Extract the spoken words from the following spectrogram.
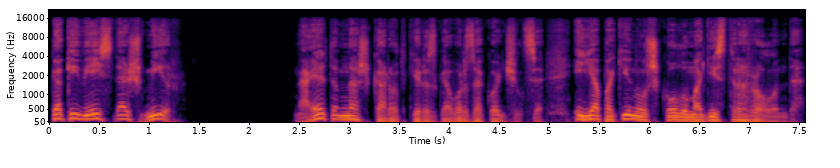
как и весь наш мир». На этом наш короткий разговор закончился, и я покинул школу магистра Роланда.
